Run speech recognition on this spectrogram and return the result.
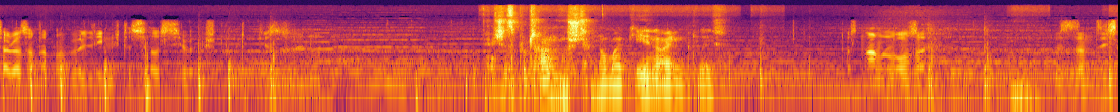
Teilweise noch mal überlegen, wie das Haus hier designe. Welches Portal muss ich denn nochmal gehen eigentlich? Das Namenlose. Das an sich,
